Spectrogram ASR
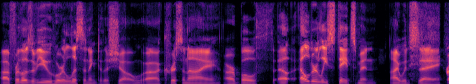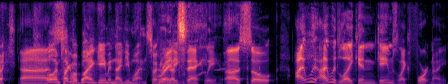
Uh, for those of you who are listening to the show, uh, Chris and I are both el- elderly statesmen, I would say. Right. Uh, well, I'm talking about buying a game in '91, so right, exactly. Uh, so I would I would liken games like Fortnite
